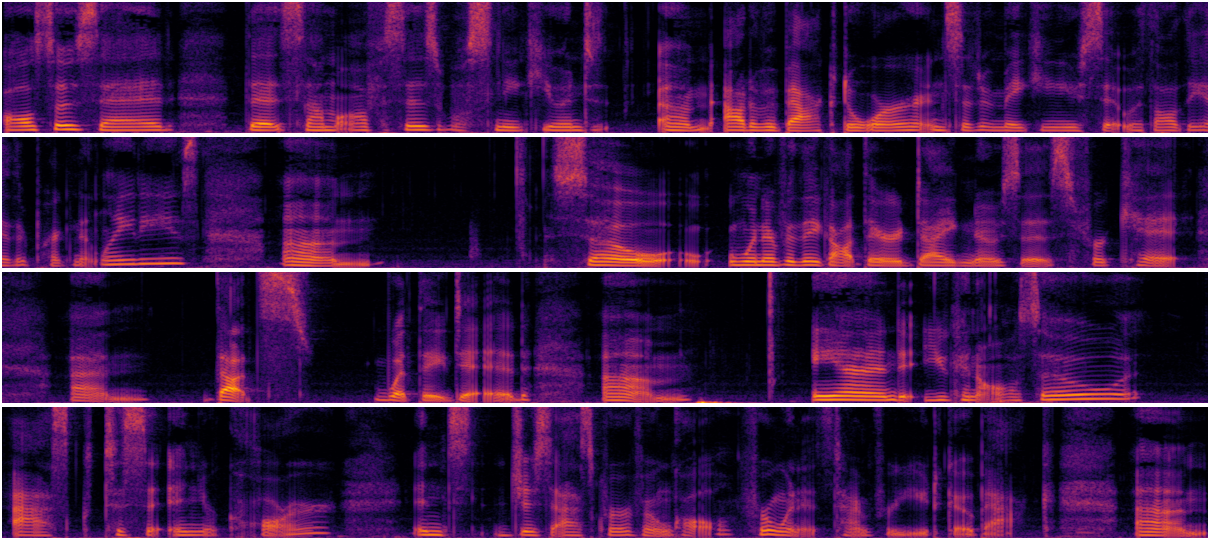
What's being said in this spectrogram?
also said that some offices will sneak you into um, out of a back door instead of making you sit with all the other pregnant ladies. Um, so whenever they got their diagnosis for Kit, um, that's what they did. Um, and you can also ask to sit in your car and just ask for a phone call for when it's time for you to go back. Um,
